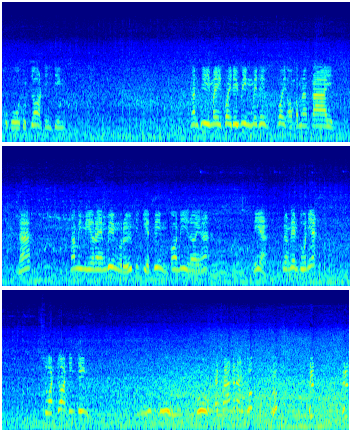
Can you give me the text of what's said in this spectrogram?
โอ้โหสุดยอดจริง ๆ ท่านที่ไม่ค่อยได้วิ่งไม่ได้ค่อยออกกำลังกายนะ ถ้าไม่มีแรงวิ่งหรือขี้เกียจวิ่งก็นี่เลยฮะเนี่ยเครื่องเล่นตัวเนี้ยสวดยอดจริงๆอู้อู้ อู้ช้าๆก็ได้ฮึบฮึบฮึบฮึบ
